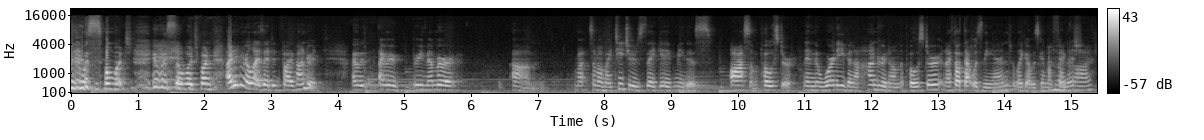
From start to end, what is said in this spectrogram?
it was so much. It was so much fun. I didn't realize I did 500. I was. I re- remember um, my, some of my teachers. They gave me this awesome poster, and there weren't even a hundred on the poster, and I thought that was the end. Like I was going to Oh my finish. gosh.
